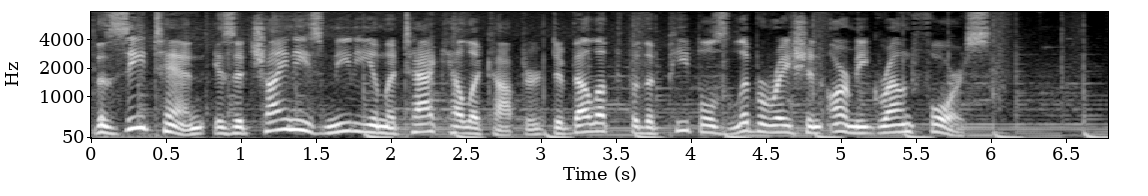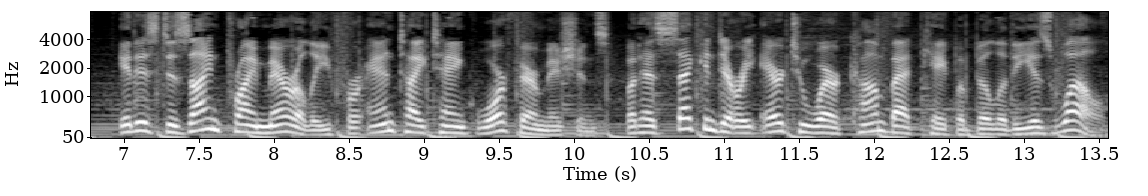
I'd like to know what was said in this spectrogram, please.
the Z-10 is a Chinese medium attack helicopter developed for the People's Liberation Army ground force. It is designed primarily for anti-tank warfare missions but has secondary air-to-air combat capability as well.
